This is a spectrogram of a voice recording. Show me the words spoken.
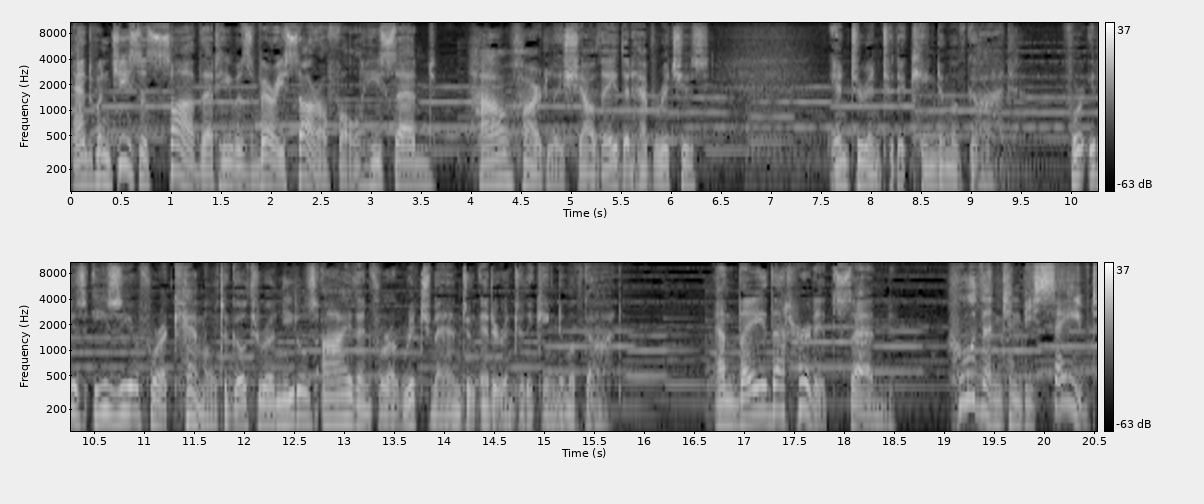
And when Jesus saw that he was very sorrowful, he said, How hardly shall they that have riches enter into the kingdom of God? For it is easier for a camel to go through a needle's eye than for a rich man to enter into the kingdom of God. And they that heard it said, Who then can be saved?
